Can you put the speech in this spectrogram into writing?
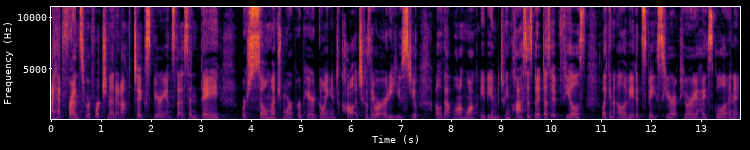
I had friends who were fortunate enough to experience this. And they were so much more prepared going into college because they were already used to oh that long walk maybe in between classes but it does it feels like an elevated space here at peoria high school and it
